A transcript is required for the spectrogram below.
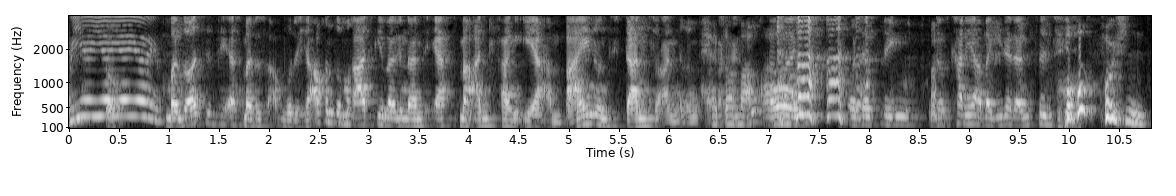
Uiuiuiui. Man sollte sich erstmal, das wurde hier auch in so einem Ratgeber genannt, erstmal anfangen eher am Bein und sich dann zu anderen Hört doch mal hocharbeiten. Und deswegen, das kann ja aber jeder dann für sich, Hochpushen.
